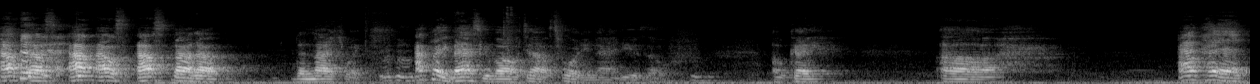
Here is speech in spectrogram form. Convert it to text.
I'll, I'll, I'll, start out the nice way. Mhm. I played basketball until I was 49 years old. Okay? Uh, had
